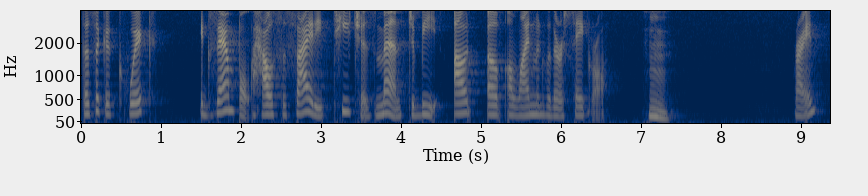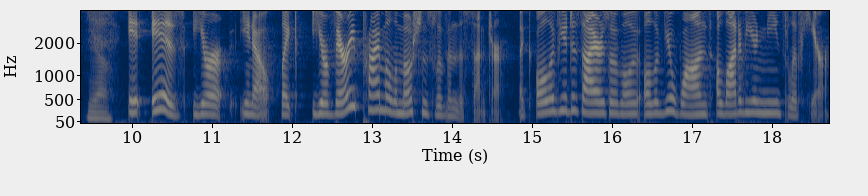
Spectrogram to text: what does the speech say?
That's like a quick example how society teaches men to be out of alignment with their sacral, Hmm. right? Yeah. it is your you know like your very primal emotions live in the center like all of your desires all, all of your wants a lot of your needs live here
